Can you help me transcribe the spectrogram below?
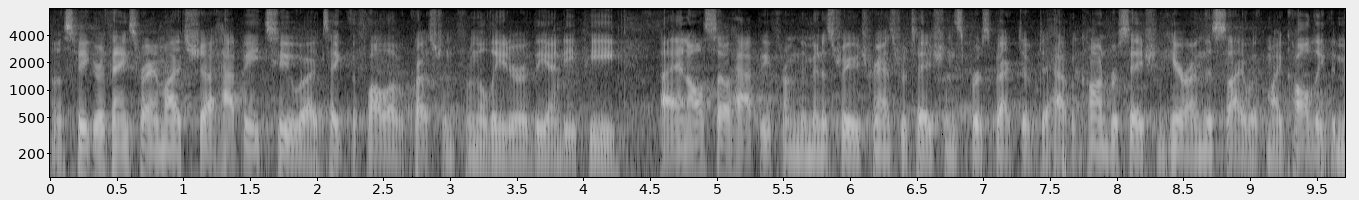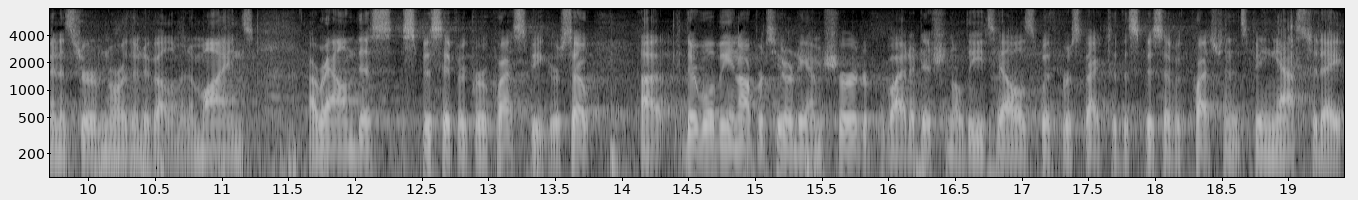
Well, Speaker, thanks very much. Uh, happy to uh, take the follow-up question from the Leader of the NDP, uh, and also happy from the Ministry of Transportation's perspective to have a conversation here on this side with my colleague, the Minister of Northern Development and Mines, around this specific request, Speaker. So uh, there will be an opportunity, I'm sure, to provide additional details with respect to the specific question that's being asked today.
